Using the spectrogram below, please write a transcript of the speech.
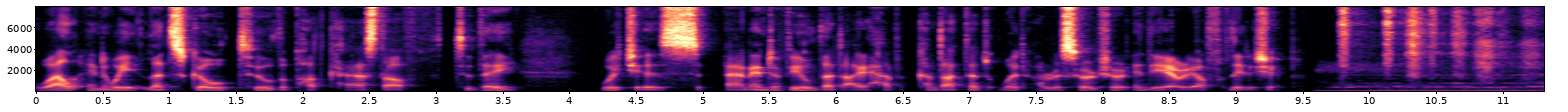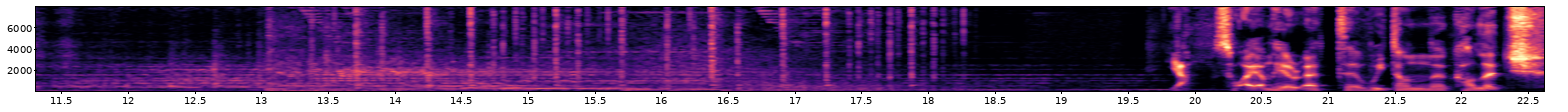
Well, anyway, let's go to the podcast of today, which is an interview that I have conducted with a researcher in the area of leadership. So I am here at uh, Wheaton College,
